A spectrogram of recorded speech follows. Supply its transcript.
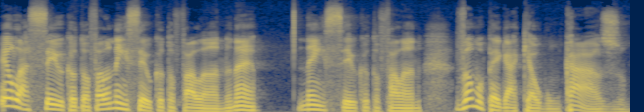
Eu lá sei o que eu tô falando, nem sei o que eu tô falando, né? Nem sei o que eu tô falando. Vamos pegar aqui algum caso?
